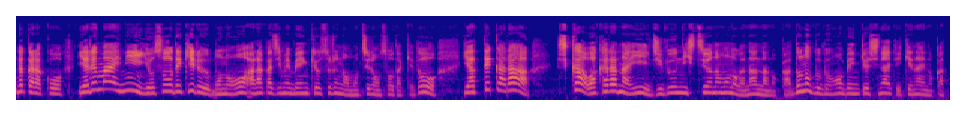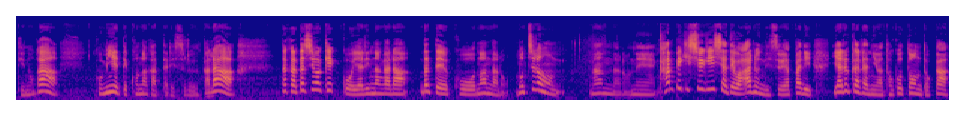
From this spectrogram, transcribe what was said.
だからこう、やる前に予想できるものをあらかじめ勉強するのはもちろんそうだけど、やってからしかわからない自分に必要なものが何なのか、どの部分を勉強しないといけないのかっていうのが、こう見えてこなかったりするから、だから私は結構やりながら、だってこうなんだろう、もちろんなんだろうね、完璧主義者ではあるんですよ。やっぱり、やるからにはとことんとか、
